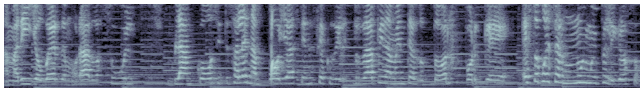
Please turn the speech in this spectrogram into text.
amarillo, verde, morado, azul, blanco, si te salen ampollas tienes que acudir rápidamente al doctor porque esto puede ser muy muy peligroso.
